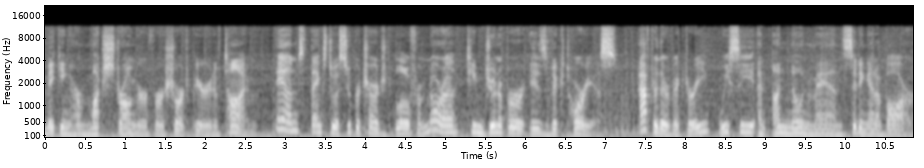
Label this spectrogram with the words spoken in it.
making her much stronger for a short period of time. And, thanks to a supercharged blow from Nora, Team JNPR is victorious. After their victory, we see an unknown man sitting at a bar,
